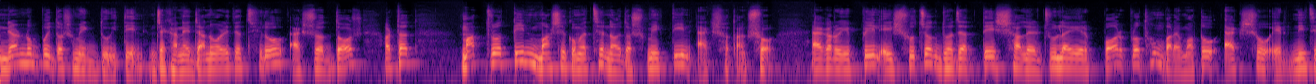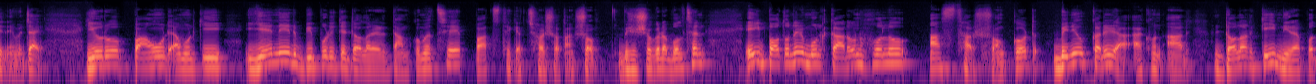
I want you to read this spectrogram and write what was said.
নিরানব্বই দশমিক দুই তিন, যেখানে জানুয়ারিতে ছিল একশো দশ, অর্থাৎ মাত্র তিন মাসে কমেছে নয় দশমিক তিন এক শতাংশ। এগারো এপ্রিল এই সূচক দু হাজার তেইশ সালের জুলাইয়ের পর প্রথমবারের মতো একশো এর নিচে নেমে যায়। ইউরো, পাউন্ড এমনকি ইয়েনের বিপরীতে ডলারের দাম কমেছে পাঁচ থেকে ছয় শতাংশ। বিশেষজ্ঞরা বলছেন, এই পতনের মূল কারণ হলো আস্থার সংকট। বিনিয়োগকারীরা এখন আর ডলারকেই নিরাপদ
